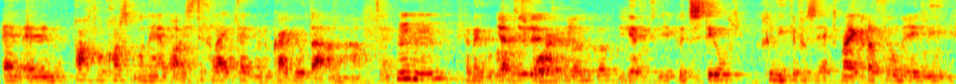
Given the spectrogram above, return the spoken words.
en, en een prachtig orgasme kan hebben als je tegelijkertijd met elkaar wilt ademhaalt. Hè? Mhm. Daar ben ik ook Ja, altijd voor. ik ook. Je, hebt, je kunt stil genieten van seks, maar ik geloof veel meer in die,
